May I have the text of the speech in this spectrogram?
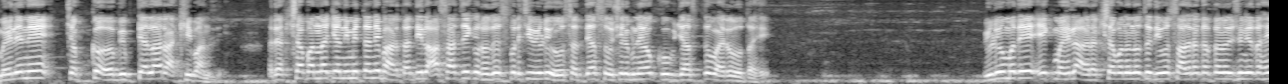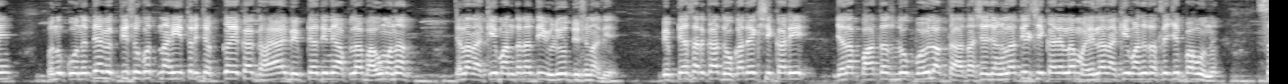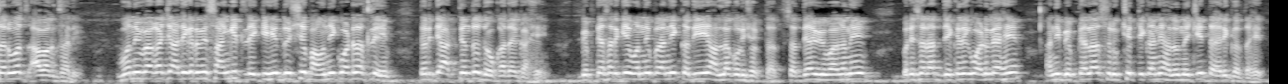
महिलेने चक्क बिबट्याला राखी बांधली. रक्षाबंधनाच्या निमित्ताने भारतातील असाच एक हृदयस्पर्शी व्हिडिओ सध्या सोशल मीडियावर खूप जास्त व्हायरल होत आहे. व्हिडिओमध्ये एक महिला रक्षाबंधनाचा दिवस साजरा करताना दिसून येत आहे. पण कोणत्या व्यक्तीसोबत नाही तर चक्क एका घाया बिबट्या तिने आपला भाऊ म्हणत त्याला राखी बांधताना ती व्हिडिओ दिसून आली आहे. बिबट्यासारखा धोकादायक शिकारी ज्याला पाहताच लोक पळू लागतात अशा जंगलातील शिकाऱ्याला महिला राखी बांधत असल्याचे पाहून सर्वच आवाक झाले. वन विभागाच्या अधिकाऱ्यांनी सांगितले की हे दृश्य भावनिक वाटत असले तरी ते अत्यंत धोकादायक आहे. बिबट्यासारखे वन्य प्राणी कधीही हल्ला करू शकतात. सध्या विभागाने परिसरात देखरेख वाढवली आहे आणि बिबट्याला सुरक्षित ठिकाणी हलवण्याची तयारी करत आहेत.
